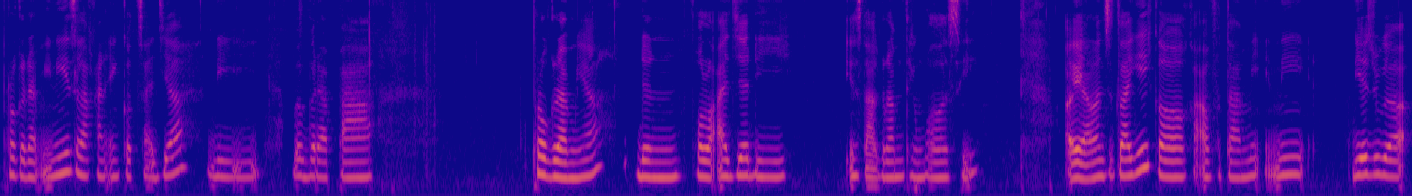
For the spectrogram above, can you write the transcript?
program ini silahkan ikut saja di beberapa programnya dan follow aja di Instagram Think Policy. Oh ya, lanjut lagi ke Kak Afutami ini dia juga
